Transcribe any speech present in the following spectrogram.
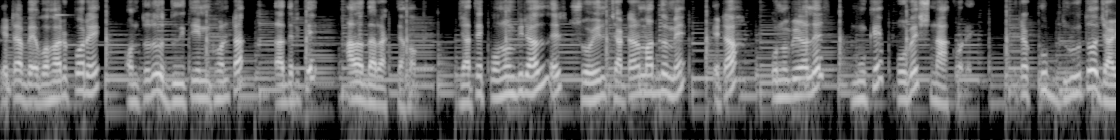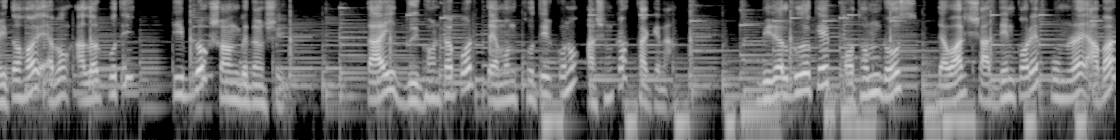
এটা ব্যবহার পরে অন্তত দুই তিন ঘণ্টা তাদেরকে আলাদা রাখতে হবে। যাতে কোনো বিড়ালের শরীর চাটার মাধ্যমে এটা কোনো বিড়ালের মুখে প্রবেশ না করে। এটা খুব দ্রুত জারিত হয় এবং আলোর প্রতি তীব্র সংবেদনশীল। তাই দুই ঘণ্টা পর তেমন ক্ষতির কোনো আশঙ্কা থাকে না। বিড়ালগুলোকে প্রথম ডোজ দেওয়ার সাত দিন পরে পুনরায় আবার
